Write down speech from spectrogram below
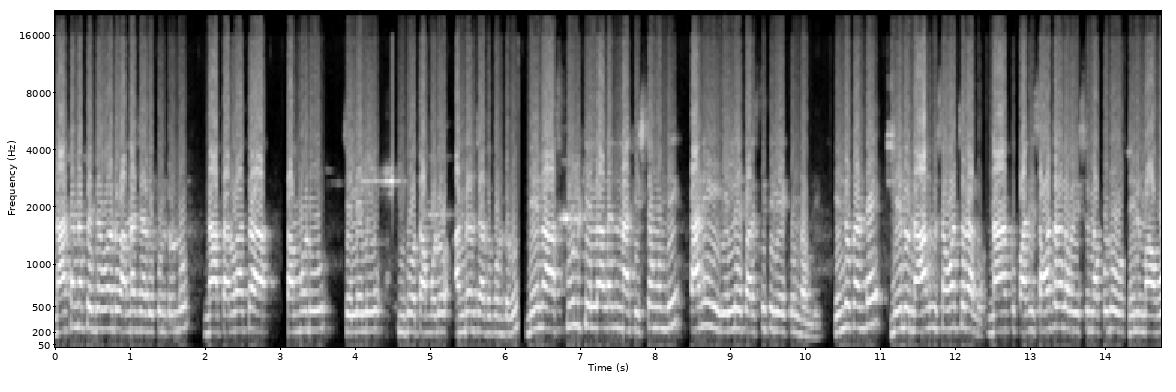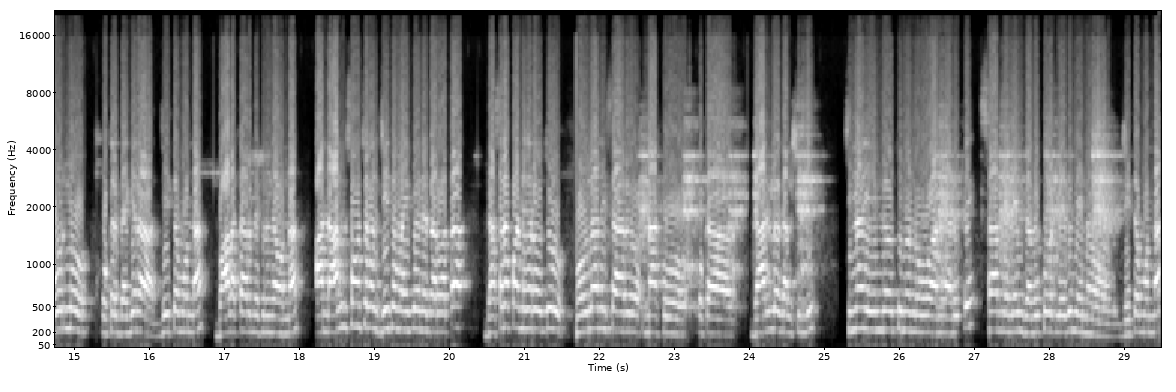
నాకన్నా పెద్దవాడు అన్న చదువుకుంటుండు. నా తర్వాత తమ్ముడు చెల్లెలు ఇంకో తమ్ముడు అందరు చదువుకుంటారు నేను ఆ స్కూల్కి వెళ్ళాలని నాకు ఇష్టం ఉంది కానీ వెళ్ళే పరిస్థితి లేకుండా ఉంది. ఎందుకంటే నేను నాలుగు సంవత్సరాలు నాకు పది సంవత్సరాల వయసు ఉన్నప్పుడు నేను మా ఊర్లో ఒకరి దగ్గర జీతం ఉన్నా బాల కార్మికులుగా ఉన్నా ఆ నాలుగు సంవత్సరాల జీతం అయిపోయిన తర్వాత దసరా పండుగ రోజు మౌలాలి సార్ నాకు ఒక దారిలో కలిసింది. చిన్న ఏం చదువుతున్నావు నువ్వు? అని అడిగితే సార్ నేనేం చదువుకోవట్లేదు నేను జీతం ఉన్నా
